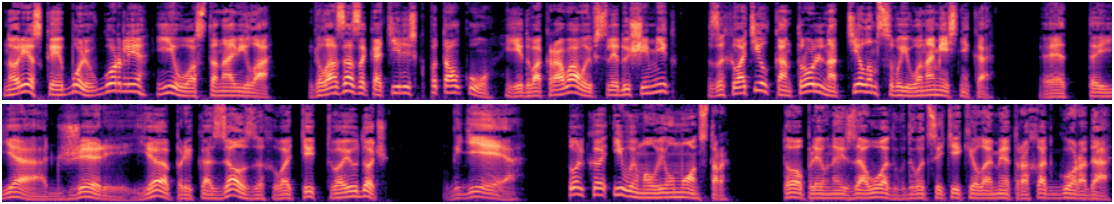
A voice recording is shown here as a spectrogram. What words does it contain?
Но резкая боль в горле его остановила. Глаза закатились к потолку, едва кровавый в следующий миг захватил контроль над телом своего наместника. «Это я, Джерри, я приказал захватить твою дочь. «Где?» — только и вымолвил монстр. «Топливный завод в двадцати километрах от города».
